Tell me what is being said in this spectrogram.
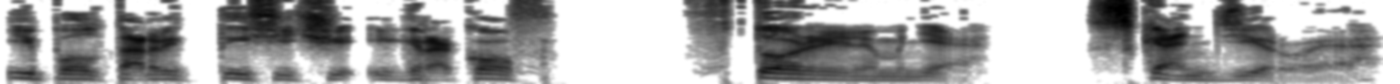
И полторы тысячи игроков вторили мне, скандируя.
